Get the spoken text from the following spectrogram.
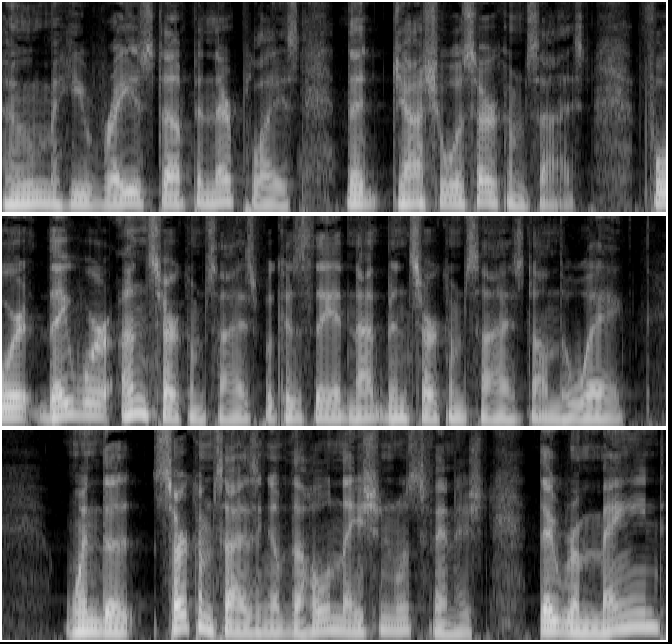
whom he raised up in their place, that Joshua circumcised. For they were uncircumcised because they had not been circumcised on the way. When the circumcising of the whole nation was finished, they remained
